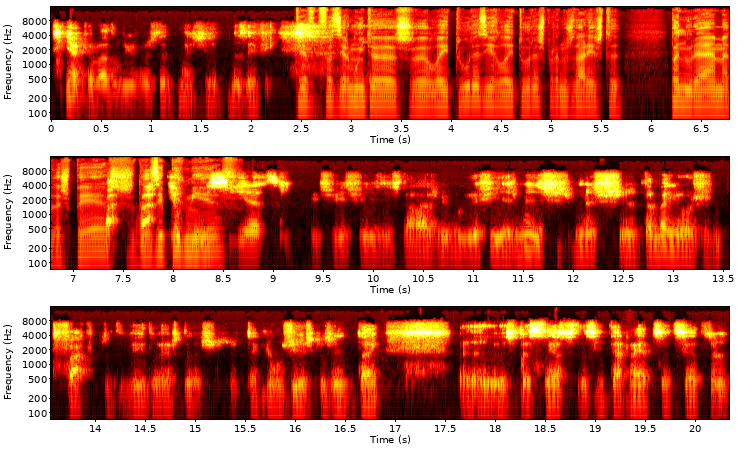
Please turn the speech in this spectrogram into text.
tinha acabado o livro bastante mais cedo, mas enfim. Teve de fazer muitas eh, leituras e releituras para nos dar este panorama das pestes, das epidemias. Conhecia, sim, fiz, fiz, fiz, está lá as bibliografias, mas, mas eh, também hoje, de facto, devido a estas tecnologias que a gente tem, uh, este acesso das internets, etc.,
